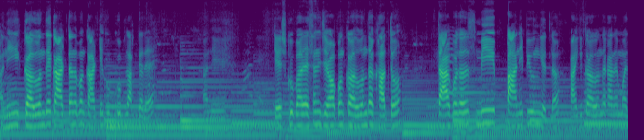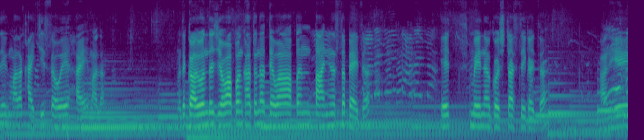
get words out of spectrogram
आणि करवंद पण काढताना पण काठी खूप खूप लागतात आणि टेस्ट खूप आहे जेव्हा आपण करवंद खातो. त्याबरोबरच मी पाणी पिऊन घेतलं. आणि करवंद खाण्यामध्ये मला खायची सवय आहे मला. म्हणजे करवंद जेव्हा आपण खातो ना तेव्हा आपण पाणी नसतं प्यायचं. हेच मेन गोष्ट असते त्याचं. आणि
